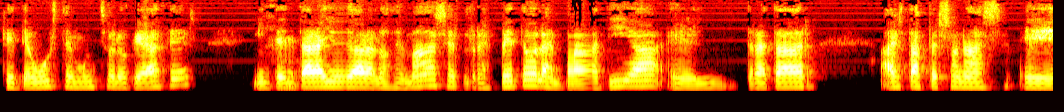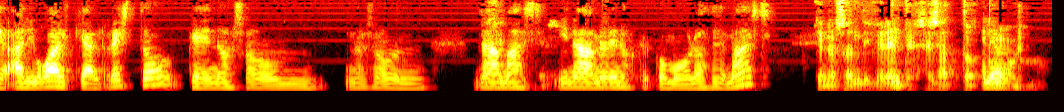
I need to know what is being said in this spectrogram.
que te guste mucho lo que haces, intentar ayudar a los demás, el respeto, la empatía, el tratar a estas personas eh, al igual que al resto, que no son, no son nada más y nada menos que como los demás. Que no son diferentes, exacto, como,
